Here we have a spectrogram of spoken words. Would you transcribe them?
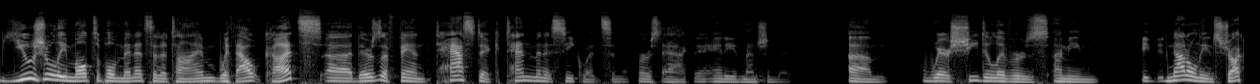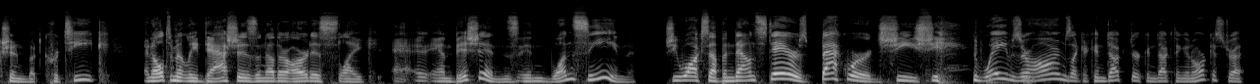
usually multiple minutes at a time without cuts. Uh, there's a fantastic 10 minute sequence in the first act. Andy had mentioned it, um, where she delivers. I mean, not only instruction but critique and ultimately dashes another artist's like a- ambitions in one scene She walks up and down stairs backwards. She she waves her arms like a conductor conducting an orchestra.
